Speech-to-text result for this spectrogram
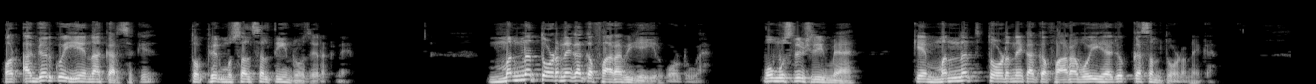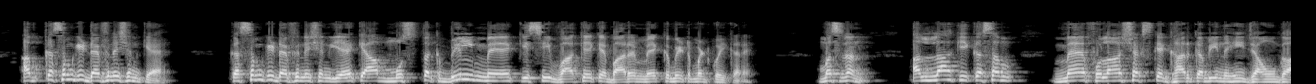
اور اگر کوئی یہ نہ کر سکے تو پھر مسلسل تین روزے رکھنے۔ منت توڑنے کا کفارہ بھی یہی رپورٹ ہوا ہے۔ وہ مسلم شریف میں ہے کہ منت توڑنے کا کفارہ وہی ہے جو قسم توڑنے کا اب قسم کی ڈیفینیشن کیا ہے؟ قسم کی ڈیفینیشن یہ ہے کہ آپ مستقبل میں کسی واقعے کے بارے میں کمٹمنٹ کوئی کریں۔ مثلا، اللہ کی قسم، میں فلاں شخص کے گھر کبھی نہیں جاؤں گا۔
